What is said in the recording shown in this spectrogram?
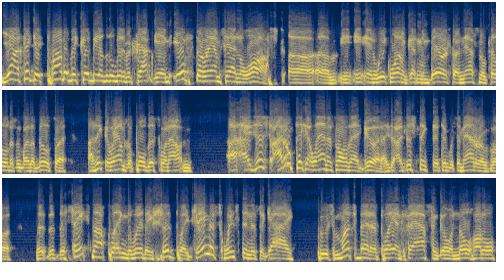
Yeah, I think it probably could be a little bit of a trap game if the Rams hadn't lost uh, um, in, in week one and gotten embarrassed on national television by the Bills. So I, I think the Rams will pull this one out. And I, I just I don't think Atlanta's all that good. I, I just think that it was a matter of uh, the, the the Saints not playing the way they should play. Jameis Winston is a guy who's much better playing fast and going no huddle.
